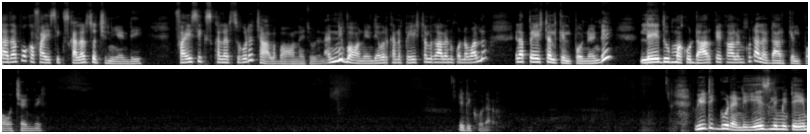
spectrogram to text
దాదాపు ఒక ఫైవ్ సిక్స్ కలర్స్ వచ్చినాయండి. ఫైవ్ సిక్స్ కలర్స్ కూడా చాలా బాగున్నాయి చూడండి. అన్నీ బాగున్నాయండి. ఎవరికైనా పేస్టల్ కావాలనుకున్న వాళ్ళు ఇలా పేస్టల్కి వెళ్ళిపోండి అండి లేదు మాకు డార్కే కావాలనుకుంటే అలా డార్క్ వెళ్ళిపోవచ్చు అండి ఇది కూడా. వీటికి కూడా అండి ఏజ్ లిమిట్ ఏం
